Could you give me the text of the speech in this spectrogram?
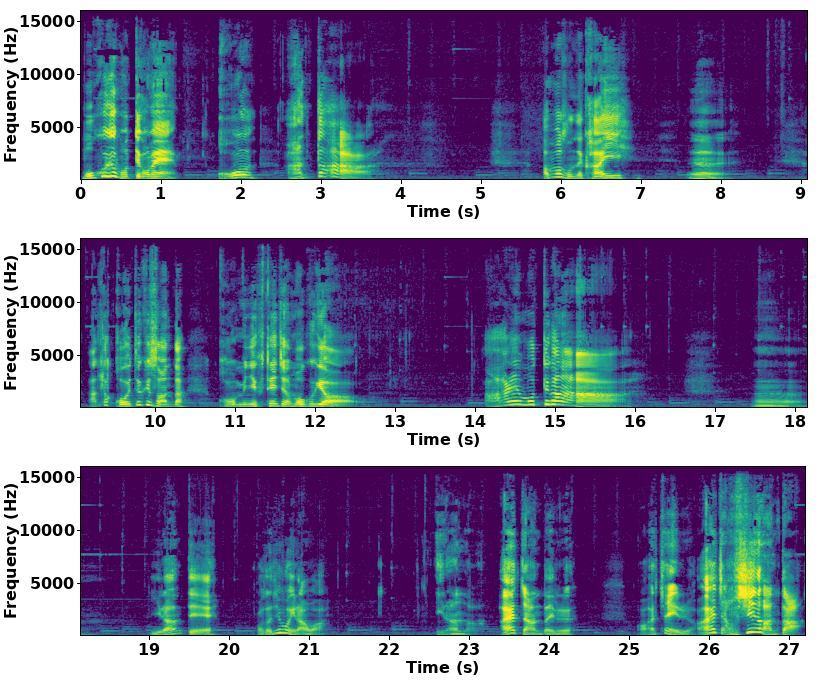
木魚持ってごめん。こう、あんた。アマゾンで買い。うん。あんたこういう時さ、あんた、コンビニ不店長の木魚。あれ持ってかな。うん。いらんて私もいらんわ。いらんな。あやちゃんあんたいる？あやちゃんいる。あやちゃん欲しいのあんた。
